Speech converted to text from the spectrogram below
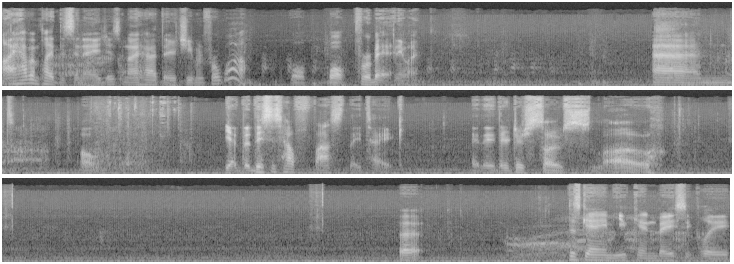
I haven't played this in ages, and I had the achievement for a while. Well, well, for a bit anyway. And, oh, yeah, but this is how fast they take. They, they're just so slow. But this game, you can basically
